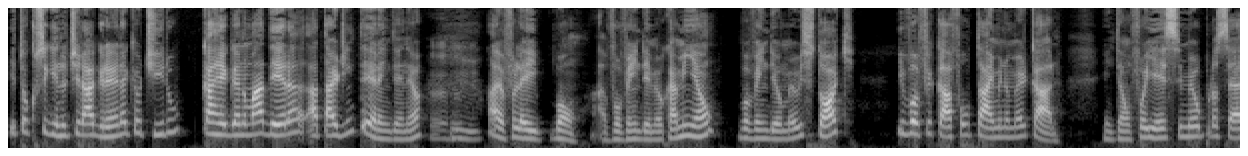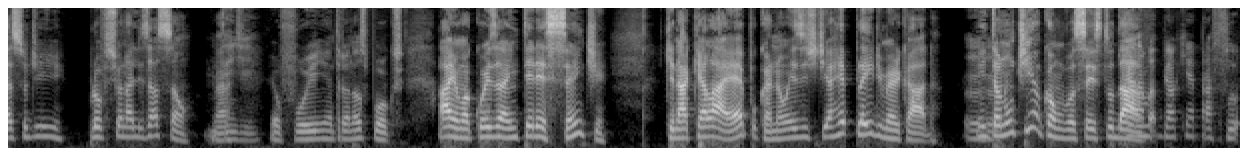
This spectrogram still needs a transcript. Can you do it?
e tô conseguindo tirar a grana que eu tiro carregando madeira a tarde inteira, entendeu? Uhum. Aí eu falei, bom, eu vou vender meu caminhão, vou vender o meu estoque e vou ficar full time no mercado. Então foi esse meu processo de profissionalização, né? Entendi. Eu fui entrando aos poucos. Ah, e uma coisa interessante que naquela época não existia replay de mercado. Uhum. Então não tinha como você estudar. Caramba, pior que é pra, flu-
